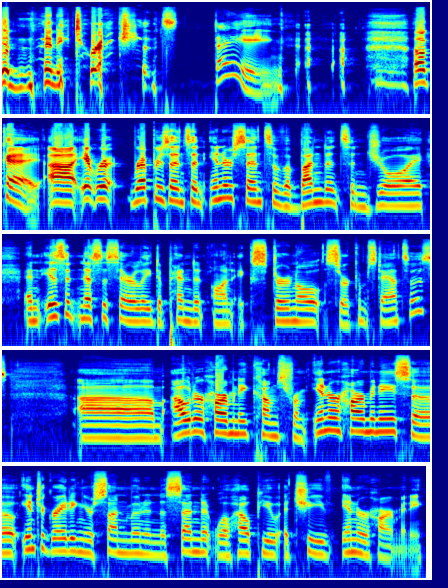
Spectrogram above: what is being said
in many directions. Dang. Okay. Uh, it re- represents an inner sense of abundance and joy and isn't necessarily dependent on external circumstances. Um, outer harmony comes from inner harmony, so integrating your sun, moon, and ascendant will help you achieve inner harmony.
